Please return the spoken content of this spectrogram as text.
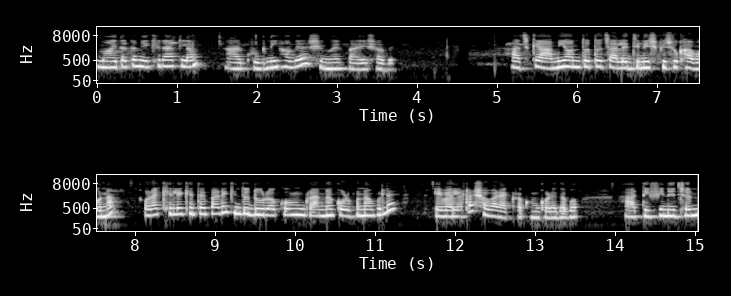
ময়দাটা মেখে রাখলাম, আর ঘুগনি হবে আর সিমের পায়েস হবে। আজকে আমি অন্তত চালের জিনিস কিছু খাব না। ওরা খেলে খেতে পারে, কিন্তু দু রকম রান্না করব না বলে এবেলাটা সবার একরকম করে দেব। আর টিফিনের জন্য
